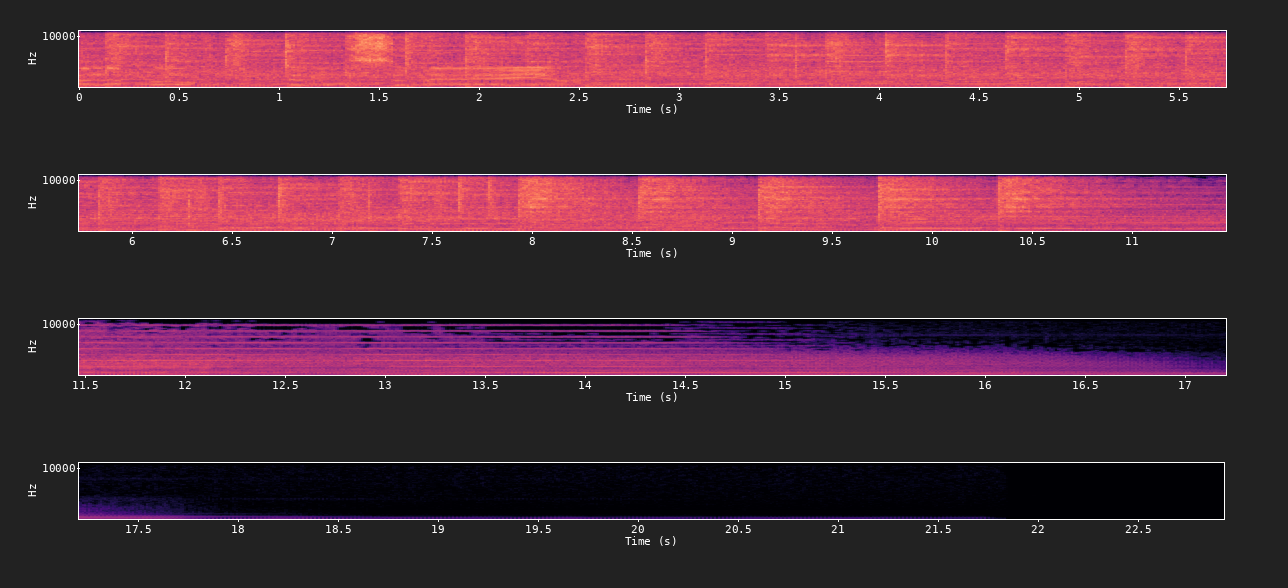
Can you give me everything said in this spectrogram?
à la porte de mon sommeil.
